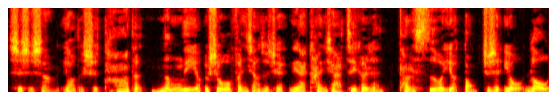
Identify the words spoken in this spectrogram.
事实上，要的是他的能力哦。有时候我分享就觉得，你来看一下这个人。他的思维有洞，就是有漏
